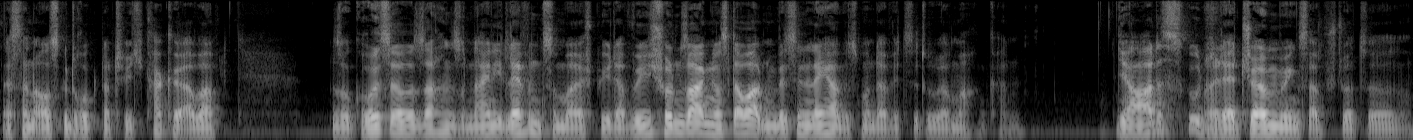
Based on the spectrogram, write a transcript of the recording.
Das ist dann ausgedruckt natürlich kacke, aber so größere Sachen, so 9-11 zum Beispiel, da würde ich schon sagen, das dauert ein bisschen länger, bis man da Witze drüber machen kann. ja, das ist gut. Oder der Germanwings-Absturz oder so.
